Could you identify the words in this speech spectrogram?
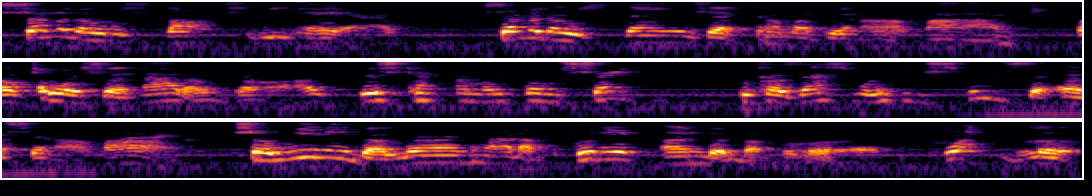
Some of those thoughts we have, some of those things that come up in our minds, of course, are not of God. It's coming from Satan because that's where he speaks to us in our mind. So we need to learn how to put it under the blood. What blood?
